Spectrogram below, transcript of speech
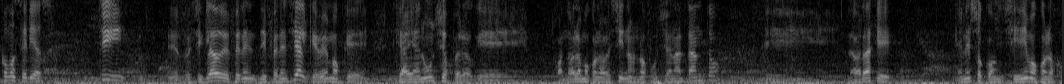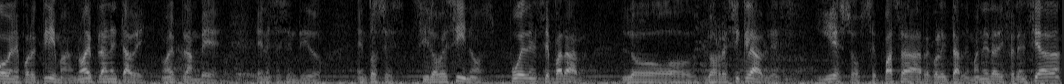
¿Cómo sería eso? Sí, el reciclado diferencial, que vemos que, hay anuncios, pero que cuando hablamos con los vecinos no funciona tanto. Eh, la verdad es que en eso coincidimos con los jóvenes por el clima. No hay planeta B, no hay plan B en ese sentido. Entonces, si los vecinos pueden separar los, reciclables y eso se pasa a recolectar de manera diferenciada,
